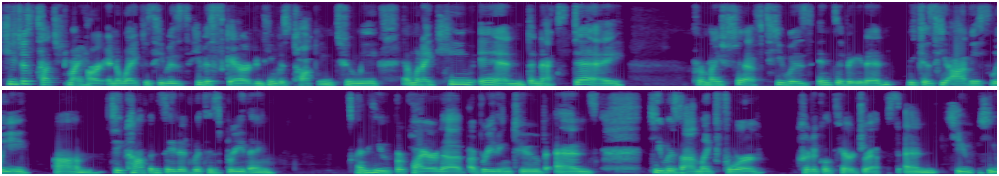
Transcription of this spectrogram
he just touched my heart in a way because he was he was scared and he was talking to me. And when I came in the next day for my shift, he was intubated because he obviously um, decompensated with his breathing. And he required a, a, breathing tube and he was on like four critical care drips and he he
